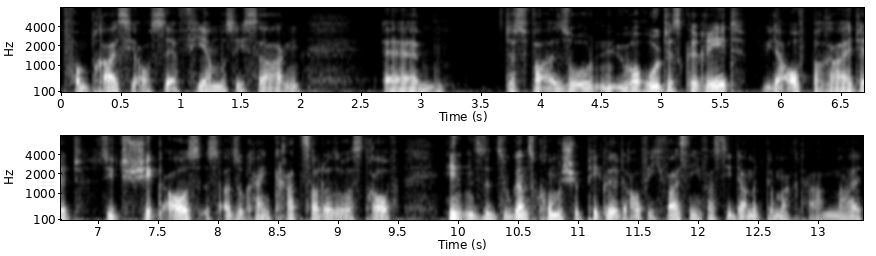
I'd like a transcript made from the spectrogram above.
vom Preis her auch sehr fair, muss ich sagen. Ähm, das war also ein überholtes Gerät, wieder aufbereitet, sieht schick aus, ist also kein Kratzer oder sowas drauf. Hinten sind so ganz komische Pickel drauf. Ich weiß nicht, was die damit gemacht haben mal.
